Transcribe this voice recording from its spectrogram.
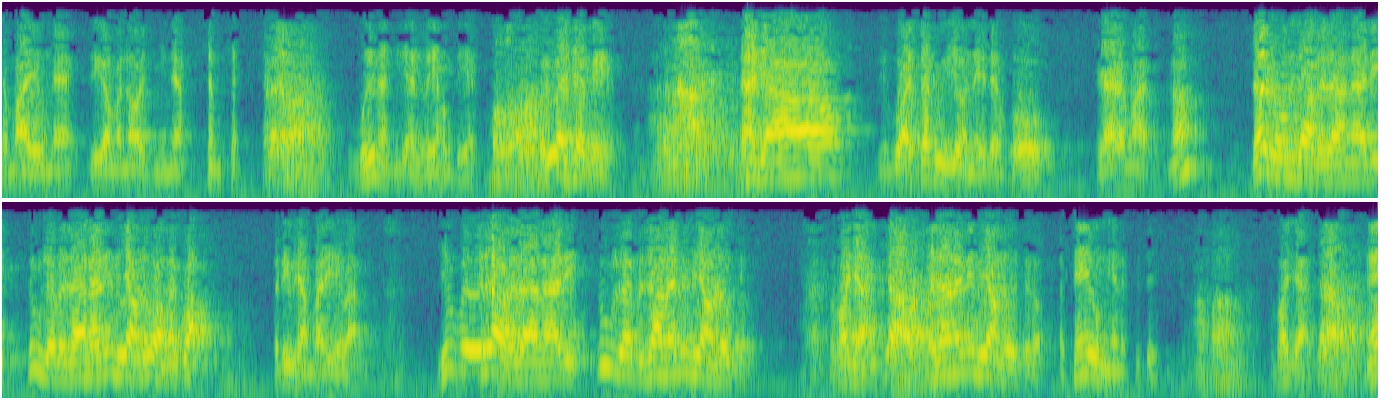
ဓမ္မယုံနဲ့ဒီကမနောကြီးနဲ့ဆက်ဆက်ဆက်ပါဝေးတာနိဒလွယ်ဟုတ်သေးရဲ့ဟုတ်ပါဘူးဘယ်လိုဆက်ပဲသနာဒါကြောင့်ဒီကသက္ခုရွတ်နေလဲဘို့ဒကာဓမ္မနော်ဓက္ကုံသဗဇာနာတိသူ့လည်းဗဇာနာတိပြောင်းလို့ရမယ်ကွပฏิပ္ပံပါဠိတွေကယူပေရဗဇာနာတိသူ့လည်းဗဇာနာတိပြောင်းလို့တယ် သဘောကျဗဇာနာတိပြောင်းလို့ဆိုတော့အသင်းယုံဉာဏ်နဲ့ဖြစ်တဲ့ရှိတယ်မှန်ပါသဘောကျအဲ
